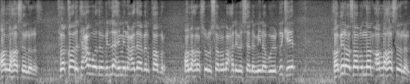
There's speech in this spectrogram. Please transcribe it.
Allah'a sığınırız. Fekale teavvezu billahi min azabil kabr. Allah Resulü sallallahu aleyhi ve sellem yine buyurdu ki kabir azabından Allah'a sığının.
